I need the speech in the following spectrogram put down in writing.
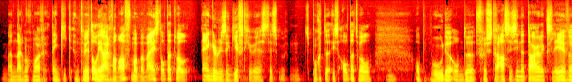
ben daar nog maar, denk ik, een tweetal jaar van af, maar bij mij is het altijd wel anger is a gift geweest. Is, sporten is altijd wel op woede, op de frustraties in het dagelijks leven.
